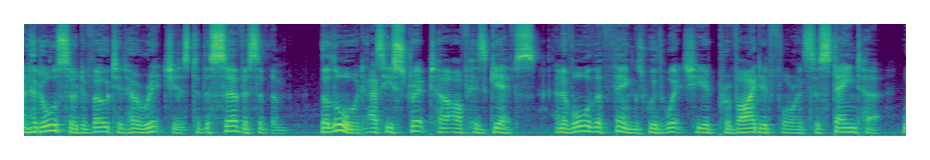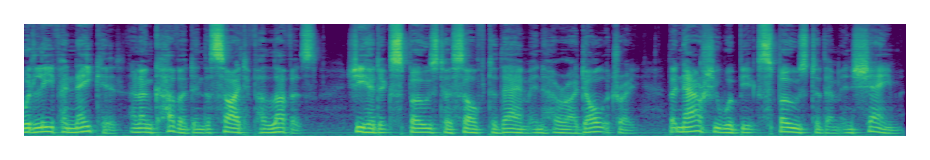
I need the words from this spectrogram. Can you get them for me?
and had also devoted her riches to the service of them. The Lord, as he stripped her of his gifts, and of all the things with which he had provided for and sustained her, would leave her naked and uncovered in the sight of her lovers. She had exposed herself to them in her idolatry, but now she would be exposed to them in shame.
